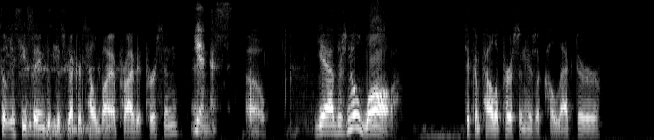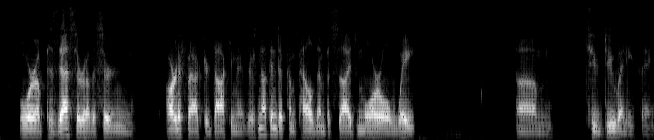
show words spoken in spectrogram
So is he saying that this record's held by a private person? And- Yes. Oh, yeah, there's no law to compel a person who's a collector or a possessor of a certain artifact or document. There's nothing to compel them besides moral weight um, to do anything.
